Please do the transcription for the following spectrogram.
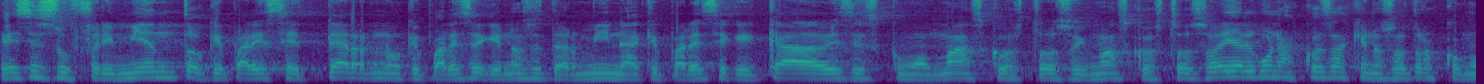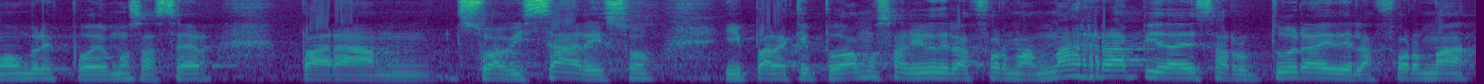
ese sufrimiento que parece eterno, que parece que no se termina, que parece que cada vez es como más costoso y más costoso, hay algunas cosas que nosotros como hombres podemos hacer para mm, suavizar eso y para que podamos salir de la forma más rápida de esa ruptura y de la forma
